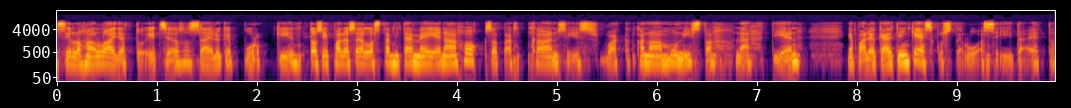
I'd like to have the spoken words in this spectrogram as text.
Silloinhan on laitettu itse asiassa säilykepurkkiin tosi paljon sellaista, mitä me ei enää hoksatakaan, siis vaikka kananmunista lähtien. Ja paljon käytiin keskustelua siitä, että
